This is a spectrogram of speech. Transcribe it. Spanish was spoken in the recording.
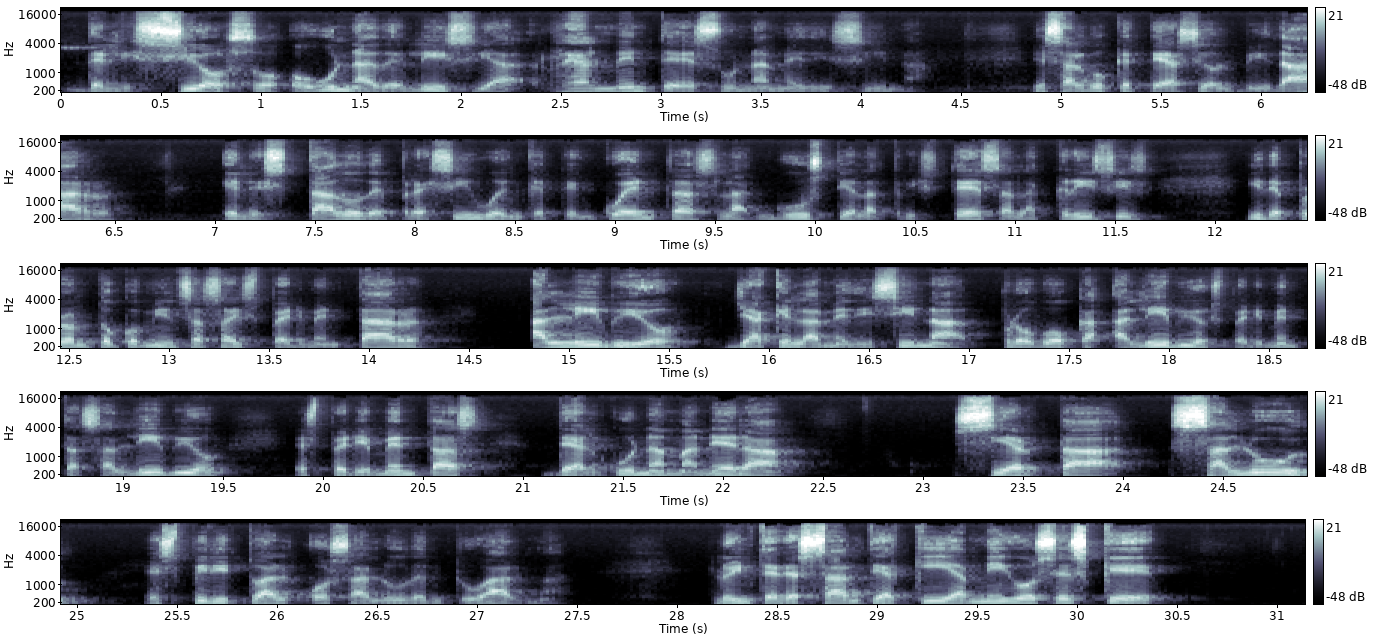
delicioso o una delicia, realmente es una medicina. Es algo que te hace olvidar el estado depresivo en que te encuentras, la angustia, la tristeza, la crisis, y de pronto comienzas a experimentar alivio, ya que la medicina provoca alivio, experimentas alivio, experimentas de alguna manera cierta salud, espiritual o salud en tu alma. Lo interesante aquí, amigos, es que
